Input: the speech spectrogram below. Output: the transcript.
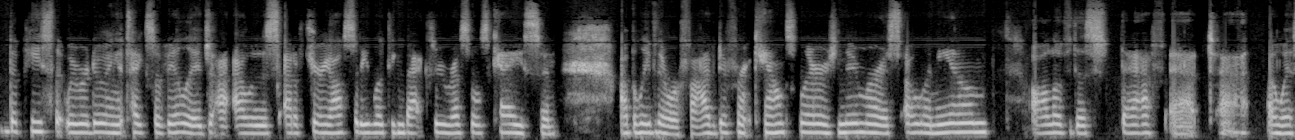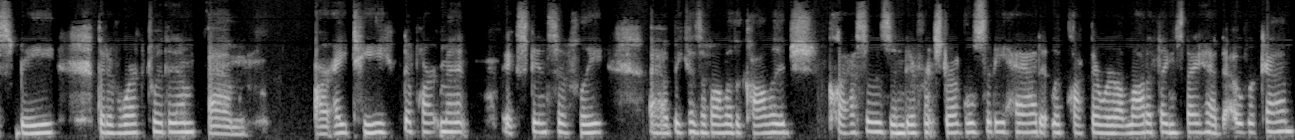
the piece that we were doing It Takes a Village. I, I was out of curiosity looking back through Russell's case and I believe there were five different counselors, numerous O&M, all of the staff at uh, OSB that have worked with him. Um, our AT department extensively uh, because of all of the college classes and different struggles that he had. It looked like there were a lot of things they had to overcome.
